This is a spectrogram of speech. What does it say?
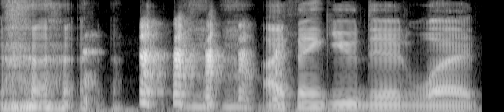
I think you did what.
